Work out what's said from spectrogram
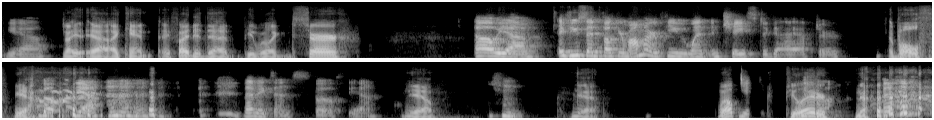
Yeah. I, yeah, I can't. If I did that, people were like, "Sir, Oh yeah. If you said fuck your mama or if you went and chased a guy after both." Yeah, both. Yeah. that makes sense. Both. Yeah. yeah, Hmm. yeah. Well, Yeah. see you later. No. I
